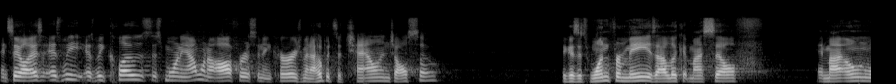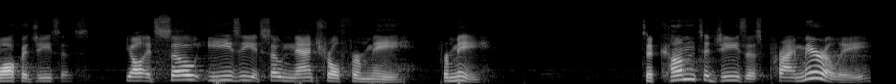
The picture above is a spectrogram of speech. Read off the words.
And so, as, as, we, as we close this morning, I want to offer us an encouragement. I hope it's a challenge also, because it's one for me as I look at myself and my own walk with Jesus. Y'all, it's so easy, it's so natural for me, for me, to come to Jesus primarily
